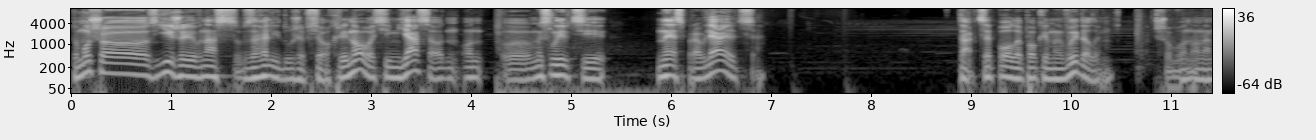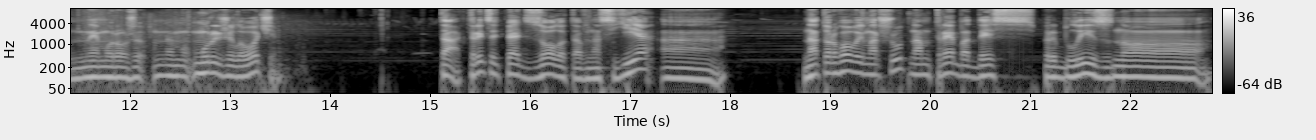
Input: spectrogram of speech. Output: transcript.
Тому що з їжею в нас взагалі дуже все хріново, сім м'яса, он, он, е, мисливці не справляються. Так, це поле поки ми видалимо, щоб воно нам не, мороже, не мурижило очі. Так, 35 золота в нас є. А, на торговий маршрут нам треба десь приблизно.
